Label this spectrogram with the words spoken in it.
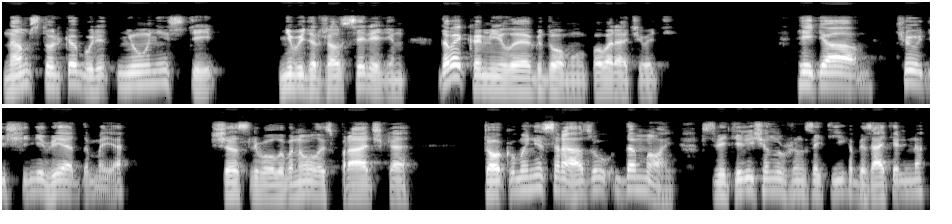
нам столько будет не унести, не выдержал Середин. Давай-ка, милая, к дому поворачивать. Идем, чудище неведомое. Счастливо улыбнулась прачка. Только мы не сразу домой. В святилище нужно зайти обязательно,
